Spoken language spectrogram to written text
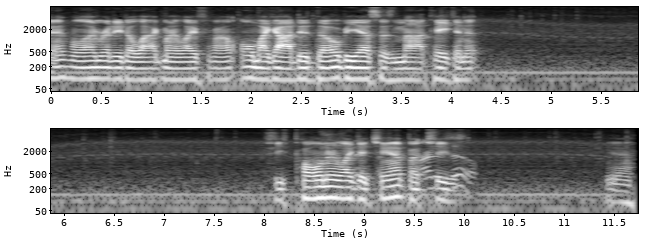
Okay, well, I'm ready to lag my life out. Oh my god, dude, the OBS is not taking it. She's pulling her like a champ, but she's... Yeah.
